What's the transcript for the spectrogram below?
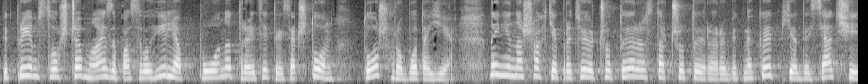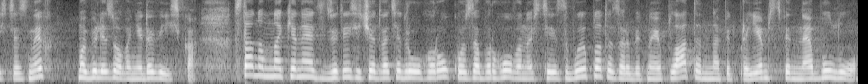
підприємство ще має запаси вугілля понад 30 тисяч тонн. Тож робота є. Нині на шахті працює 404 робітники, 56 з них мобілізовані до війська. Станом на кінець 2022 року заборгованості з виплати заробітної плати на підприємстві не було.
